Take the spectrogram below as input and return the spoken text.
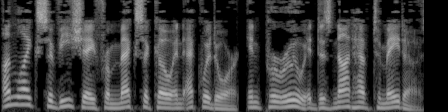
Unlike ceviche from Mexico and Ecuador, in Peru it does not have tomatoes.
